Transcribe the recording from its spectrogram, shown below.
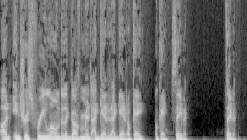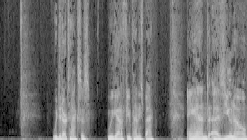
an interest-free loan to the government. I get it. I get it. Okay, okay, save it, save it. We did our taxes. We got a few pennies back. And as you know,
